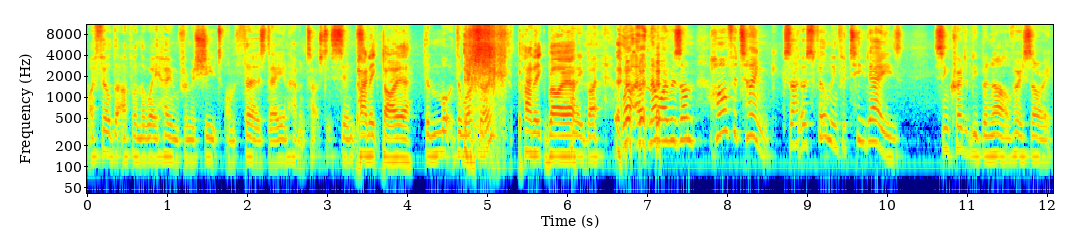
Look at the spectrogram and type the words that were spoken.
I filled that up on the way home from a shoot on Thursday and haven't touched it since. Panic buyer. The mo- the what? Sorry. Panic buyer. panic buy. Well, uh, no, I was on half a tank because I was filming for two days. It's incredibly banal. Very sorry.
